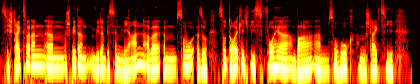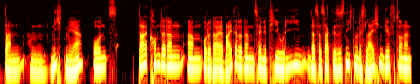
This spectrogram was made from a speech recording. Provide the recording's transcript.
sie steigt zwar dann ähm, später wieder ein bisschen mehr an, aber ähm, so, also so deutlich, wie es vorher war, ähm, so hoch steigt sie dann nicht mehr. Und da kommt er dann ähm, oder da erweitert er dann seine Theorie, dass er sagt, es ist nicht nur das Leichengift, sondern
